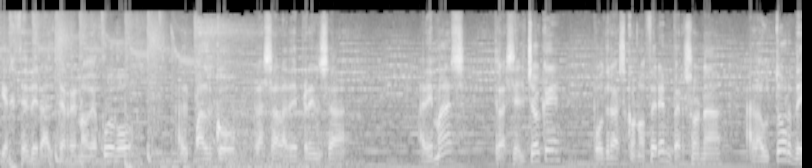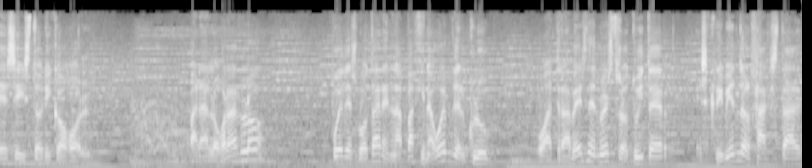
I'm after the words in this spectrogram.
y acceder al terreno de juego, al palco, la sala de prensa. Además, tras el choque, podrás conocer en persona al autor de ese histórico gol. Para lograrlo, puedes votar en la página web del club o a través de nuestro Twitter escribiendo el hashtag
